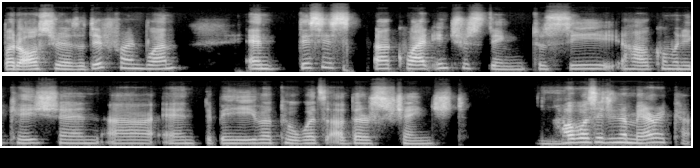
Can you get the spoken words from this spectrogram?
but Austria has a different one. And this is uh, quite interesting to see how communication uh, and the behavior towards others changed. Mm-hmm. How was it in America?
